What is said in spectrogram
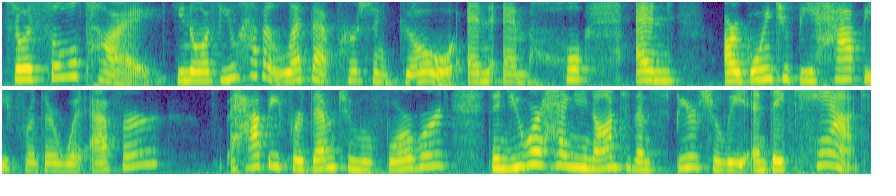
So a soul tie, you know, if you haven't let that person go and and ho- and are going to be happy for their whatever, happy for them to move forward, then you are hanging on to them spiritually and they can't.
